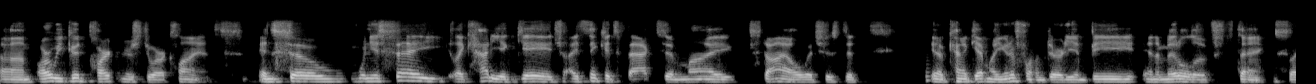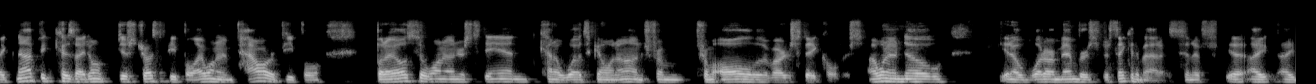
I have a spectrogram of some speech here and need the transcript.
Um, are we good partners to our clients? And so when you say, like, how do you gauge? I think it's back to my style, which is to, you know, kind of get my uniform dirty and be in the middle of things. Like, not because I don't distrust people, I want to empower people. But I also want to understand kind of what's going on from from all of our stakeholders. I want to know you know what our members are thinking about us and if uh, i i,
